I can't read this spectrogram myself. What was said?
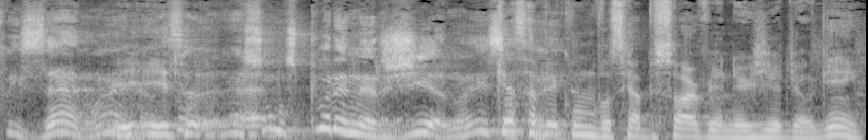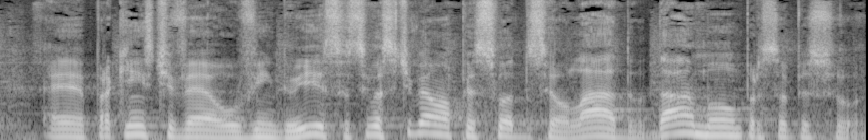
Pois é, não é? Isso- Nós somos pura energia, não é isso? Quer saber como você absorve a energia de alguém? É, para quem estiver ouvindo isso, se você tiver uma pessoa do seu lado, dá a mão para essa pessoa.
